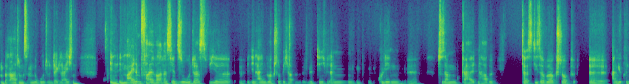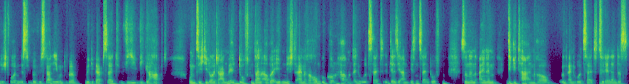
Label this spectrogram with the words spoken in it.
Beratungsangebote und dergleichen. In, in meinem Fall war das jetzt so, dass wir in einem Workshop, ich hab, den ich mit einem Kollegen äh, zusammen gehalten habe, dass dieser Workshop äh, angekündigt worden ist über Vistadi und über, über die Website wie, wie gehabt und sich die Leute anmelden durften, dann aber eben nicht einen Raum bekommen haben und eine Uhrzeit, in der sie anwesend sein durften, sondern einen digitalen Raum und eine Uhrzeit, zu der dann das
